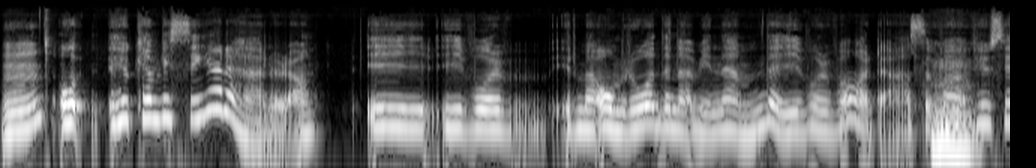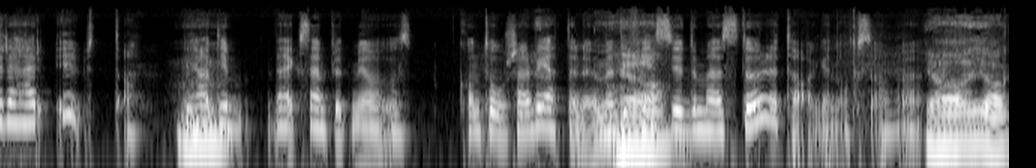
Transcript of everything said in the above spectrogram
mm. Och hur kan vi se det här nu då? I, i, vår, I de här områdena vi nämnde i vår vardag. Alltså, vad, hur ser det här ut då? Vi hade ju mm. det här exemplet med kontorsarbete nu, men det Ja. finns ju de här större tagen också. Ja, ja,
